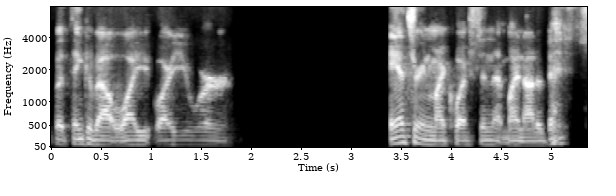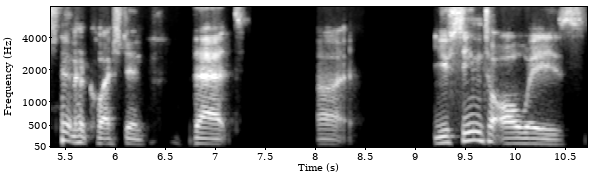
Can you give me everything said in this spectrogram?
but think about why you why you were answering my question that might not have been a question that uh you seem to always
